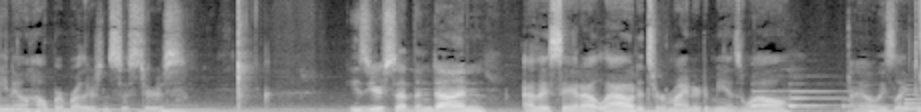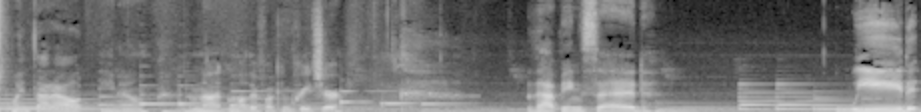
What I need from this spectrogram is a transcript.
you know, help our brothers and sisters. Easier said than done. As I say it out loud, it's a reminder to me as well. I always like to point that out, you know. I'm not a motherfucking preacher. That being said, weed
